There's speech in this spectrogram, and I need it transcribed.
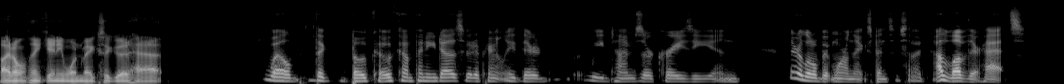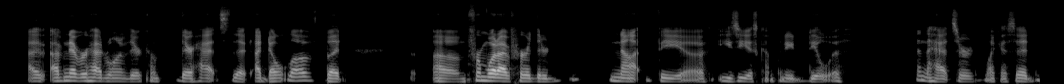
I don't think anyone makes a good hat. Well, the Boco company does, but apparently their lead times are crazy and they're a little bit more on the expensive side. I love their hats. I, I've never had one of their com- their hats that I don't love, but um, from what I've heard, they're not the uh, easiest company to deal with. And the hats are, like I said,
